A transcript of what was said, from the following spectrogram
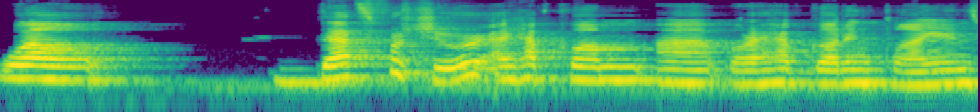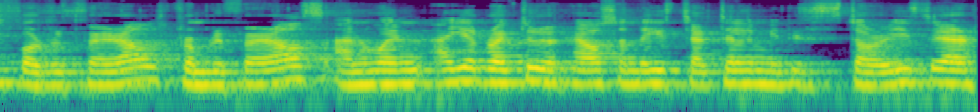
Well, that's for sure. I have come uh, or I have gotten clients for referrals from referrals, and when I arrive to their house and they start telling me these stories, they are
